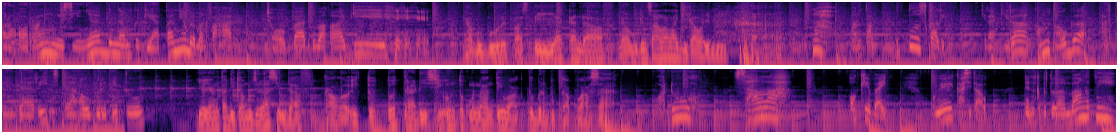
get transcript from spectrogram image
orang-orang mengisinya dengan kegiatan yang bermanfaat. Coba tebak lagi. Ngabuburit pasti, ya kan Dav? Gak mungkin salah lagi kalau ini. Nah, mantap. Betul sekali. Kira-kira kamu tahu gak arti dari istilah ngabuburit itu? Ya yang tadi kamu jelasin Dav, kalau itu tuh tradisi untuk menanti waktu berbuka puasa. Waduh, salah. Oke baik, gue kasih tahu. Dan kebetulan banget nih,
